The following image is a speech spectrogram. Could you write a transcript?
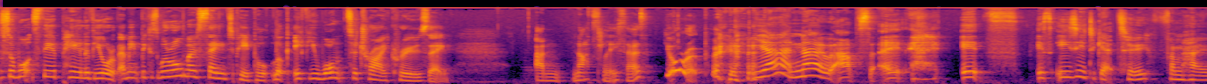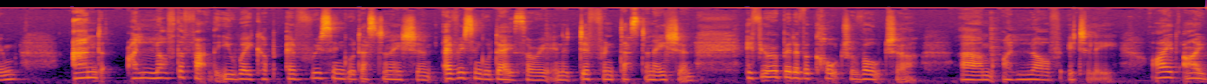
so, what's the appeal of Europe? I mean, because we're almost saying to people, look, if you want to try cruising, and Natalie says Europe. yeah, no, absolutely. It's it's easy to get to from home, and I love the fact that you wake up every single destination, every single day, sorry, in a different destination. If you're a bit of a culture vulture, um, I love Italy. I, I,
